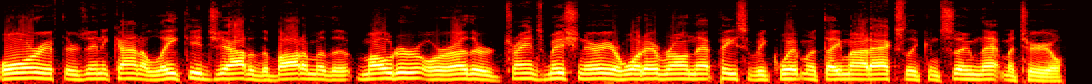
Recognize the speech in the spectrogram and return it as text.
or if there's any kind of leakage out of the bottom of the motor or other transmission area or whatever on that piece of equipment, they might actually consume that material.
